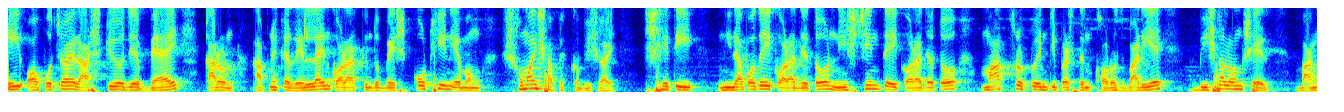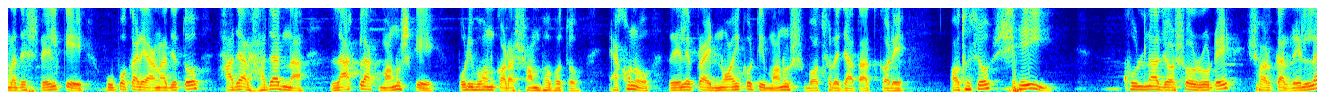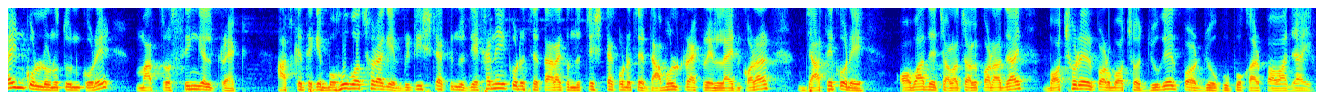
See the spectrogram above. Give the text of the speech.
এই অপচয় রাষ্ট্রীয় যে ব্যয়, কারণ আপনাকে রেল লাইন করা কিন্তু বেশ কঠিন এবং সময় সাপেক্ষ বিষয়। সেটি নিরাপদেই করা যেত, নিশ্চিন্তেই করা যেত, মাত্র টোয়েন্টি পার্সেন্ট খরচ বাড়িয়ে বিশাল অংশের বাংলাদেশ রেলকে উপকারে আনা যেত, হাজার হাজার না, লাখ লাখ মানুষকে পরিবহন করা সম্ভব এখনও রেলে প্রায় নয় কোটি মানুষ বছরে যাতায়াত করে। অথচ সেই খুলনা যশোর রোডে সরকার রেল লাইন করল নতুন করে, মাত্র সিঙ্গেল ট্র্যাক আজকে থেকে বহু বছর আগে ব্রিটিশরা কিন্তু যেখানেই করেছে, তারা কিন্তু চেষ্টা করেছে ডাবল ট্র্যাক রেল লাইন করার, যাতে করে অবাধে চলাচল করা যায়, বছরের পর বছর, যুগের পর যুগ উপকার পাওয়া যায়।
